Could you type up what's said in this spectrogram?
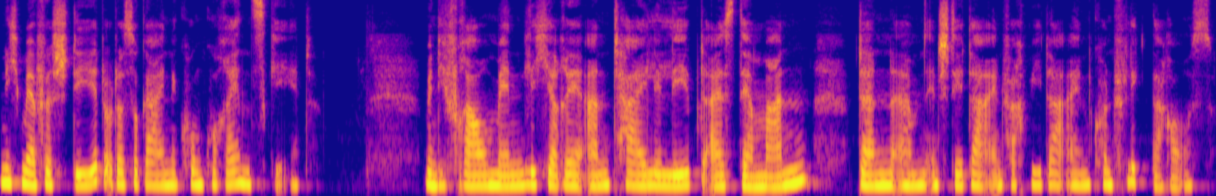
nicht mehr versteht oder sogar eine Konkurrenz geht. Wenn die Frau männlichere Anteile lebt als der Mann, dann ähm, entsteht da einfach wieder ein Konflikt daraus.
